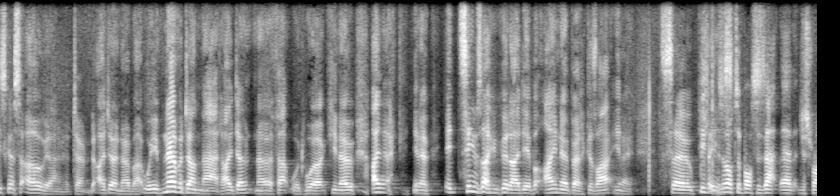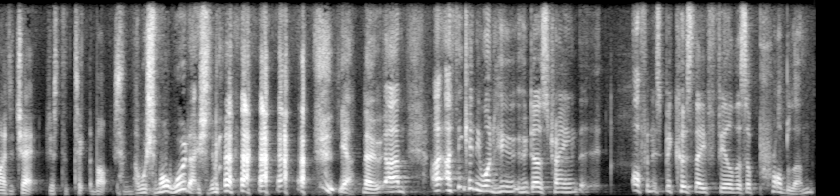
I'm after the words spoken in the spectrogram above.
he's going to say, "Oh, yeah, I don't, I don't know about. It. We've never done that. I don't know if that would work. You know, I, you know, it seems like a good idea, but I know better because I, you know." So, do you think there's a lot of bosses out there that just write a check just to tick the box? And... I wish more would actually. yeah, no. Um, I, I, think anyone who who does train, Often it's because they feel there's a problem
